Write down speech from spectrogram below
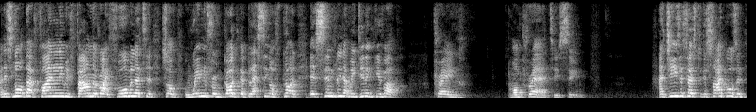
And it's not that finally we found the right formula to sort of win from God, the blessing of God. It's simply that we didn't give up praying one prayer too soon. And Jesus says to disciples in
